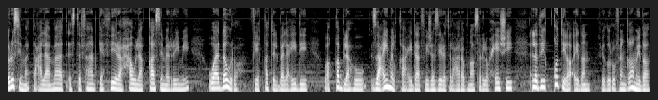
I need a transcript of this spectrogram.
رسمت علامات استفهام كثيرة حول قاسم الريمي ودوره في قتل بلعيدي وقبله زعيم القاعدة في جزيرة العرب ناصر الوحيشي الذي قتل أيضا في ظروف غامضة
